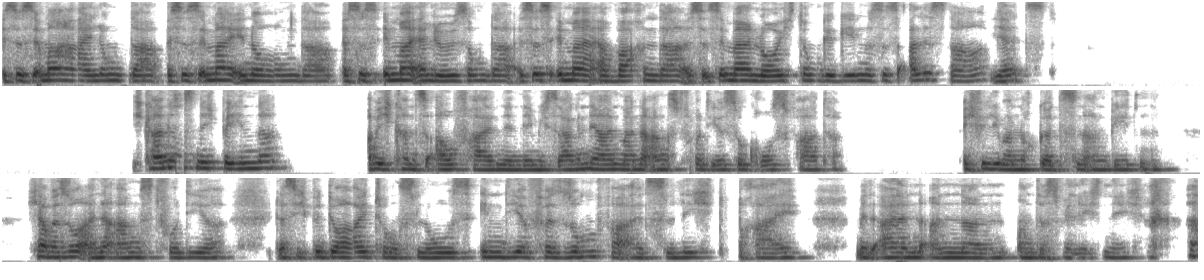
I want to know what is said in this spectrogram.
Es ist immer Heilung da, es ist immer Erinnerung da, es ist immer Erlösung da, es ist immer Erwachen da, es ist immer Erleuchtung gegeben, es ist alles da, jetzt. Ich kann es nicht behindern, aber ich kann es aufhalten, indem ich sage, nein, meine Angst vor dir ist so groß, Vater. Ich will lieber noch Götzen anbieten. Ich habe so eine Angst vor dir, dass ich bedeutungslos in dir versumpfe als Lichtbrei mit allen anderen und das will ich nicht.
